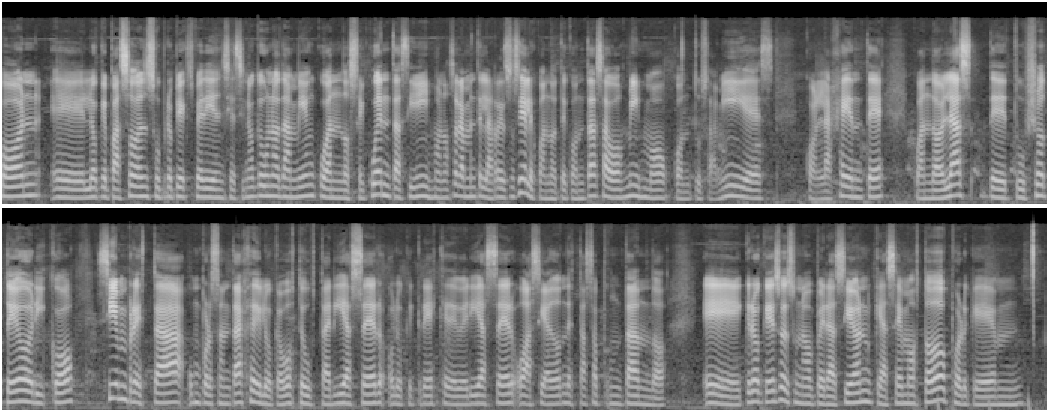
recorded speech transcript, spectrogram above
con eh, lo que pasó en su propia experiencia, sino que uno también cuando se cuenta a sí mismo, no solamente en las redes sociales, cuando te contás a vos mismo, con tus amigues, con la gente, cuando hablas de tu yo teórico, siempre está un porcentaje de lo que a vos te gustaría ser o lo que crees que debería ser o hacia dónde estás apuntando. Eh, creo que eso es una operación que hacemos todos porque... mm,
